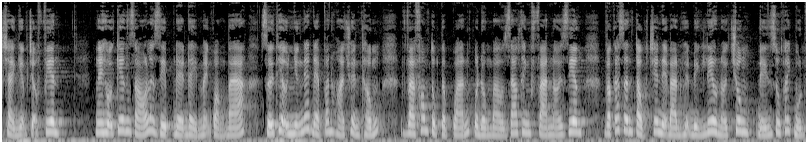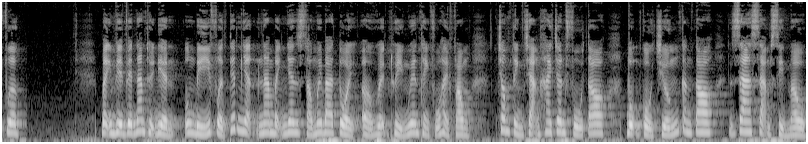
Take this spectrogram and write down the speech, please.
trải nghiệm chợ phiên. Ngày hội kiêng gió là dịp để đẩy mạnh quảng bá, giới thiệu những nét đẹp văn hóa truyền thống và phong tục tập quán của đồng bào Giao Thanh Phán nói riêng và các dân tộc trên địa bàn huyện Bình Liêu nói chung đến du khách bốn phương. Bệnh viện Việt Nam Thụy Điển, Ung Bí vừa tiếp nhận nam bệnh nhân 63 tuổi ở huyện Thủy Nguyên, thành phố Hải Phòng trong tình trạng hai chân phù to, bụng cổ trướng căng to, da sạm xỉn màu.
